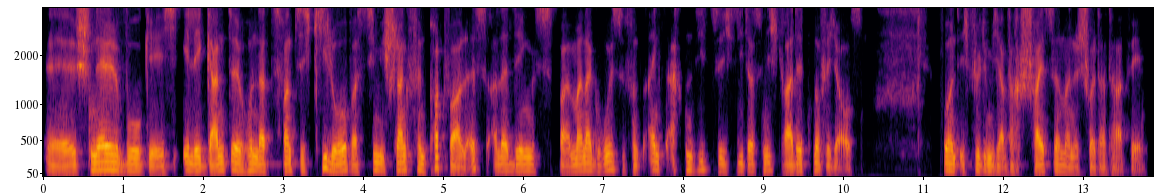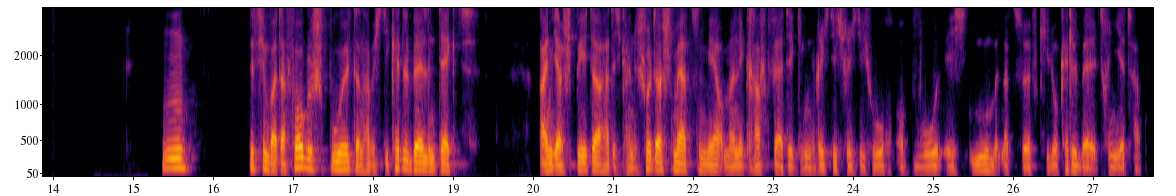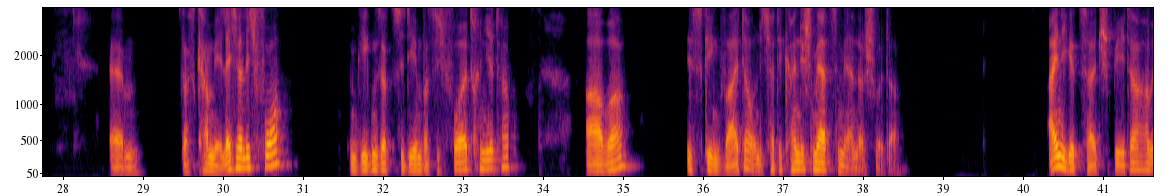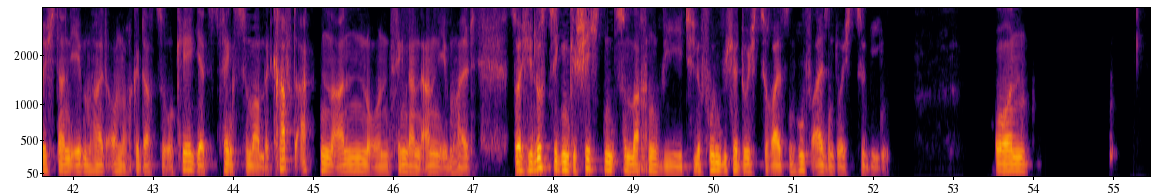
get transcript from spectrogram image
Äh, ich elegante 120 Kilo, was ziemlich schlank für ein Pottwal ist. Allerdings bei meiner Größe von 1,78 sieht das nicht gerade knuffig aus. Und ich fühlte mich einfach scheiße, meine Schulter tat weh. Hm. Bisschen weiter vorgespult, dann habe ich die Kettlebell entdeckt, ein Jahr später hatte ich keine Schulterschmerzen mehr und meine Kraftwerte gingen richtig, richtig hoch, obwohl ich nur mit einer 12 Kilo Kettlebell trainiert habe. Ähm, das kam mir lächerlich vor, im Gegensatz zu dem, was ich vorher trainiert habe. Aber es ging weiter und ich hatte keine Schmerzen mehr an der Schulter einige Zeit später habe ich dann eben halt auch noch gedacht, so, okay, jetzt fängst du mal mit Kraftakten an und fing dann an, eben halt solche lustigen Geschichten zu machen, wie Telefonbücher durchzureißen, Hufeisen durchzubiegen. Und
